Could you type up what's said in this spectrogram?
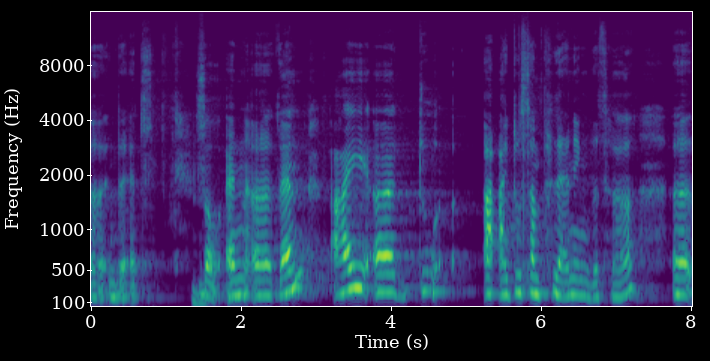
uh, in the ads. So and uh, then I uh, do I, do some planning with her uh,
